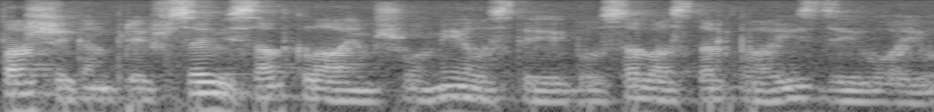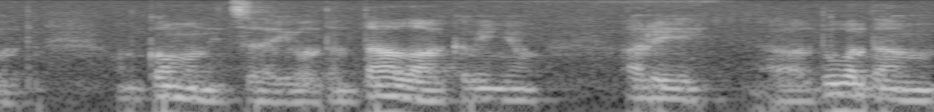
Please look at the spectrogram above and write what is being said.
paši gan priekš sevis atklājam šo mīlestību, savā starpā izdzīvojot un komunicējot, un tālāk viņu arī dodam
